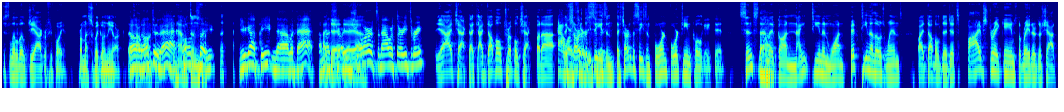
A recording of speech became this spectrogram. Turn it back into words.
just a little bit of geography for you from Oswego, New York. That's oh, don't do that. Hamilton. So you, you, got beaten uh, with that. I'm not did, sure. Are yeah, you yeah. sure it's an hour 33? Yeah, I checked. I, I double, triple checked. But uh, they started the season. They started the season four and 14. Colgate did. Since then, uh-huh. they've gone 19 and one. 15 of those wins by double digits. Five straight games. The Raiders have shot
